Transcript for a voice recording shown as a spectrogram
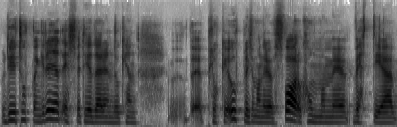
Och det är ju toppengrej att SVT där ändå kan plocka upp liksom Lööfs svar och komma med vettiga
